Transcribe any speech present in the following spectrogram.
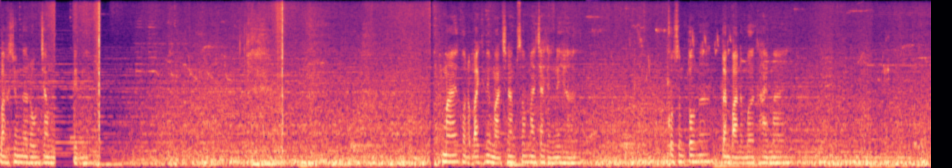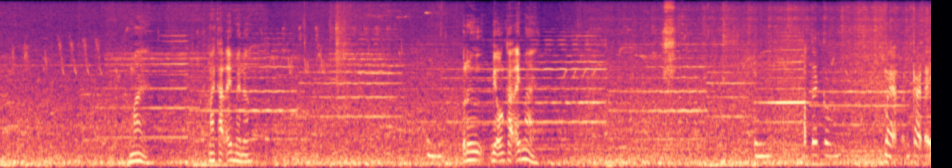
បាទខ្ញុំនៅរងចាំពេលនេះម៉ែគាត់នៅបាយគ្នាប្រហែលឆ្នាំសោះម៉ែចាស់យ៉ាងនេះហើយកូនសំទោសណាដែលបាននៅមើលថែម៉ែ ម៉ែម៉ែកាត់អីមែនឬវាអូនកាត់អីម៉ែអត់ទេកូនម៉ែអត់ដឹងកើតអី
